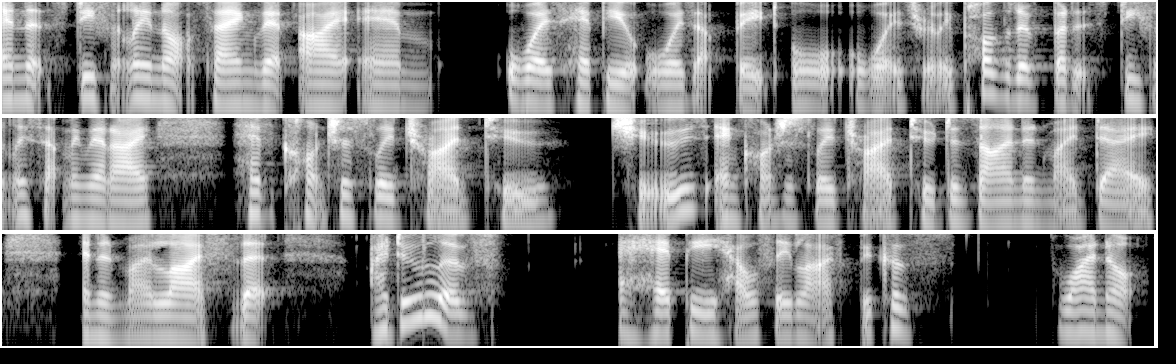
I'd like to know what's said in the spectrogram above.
And it's definitely not saying that I am always happy or always upbeat or always really positive, but it's definitely something that I have consciously tried to choose and consciously tried to design in my day and in my life that I do live a happy, healthy life because why not?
